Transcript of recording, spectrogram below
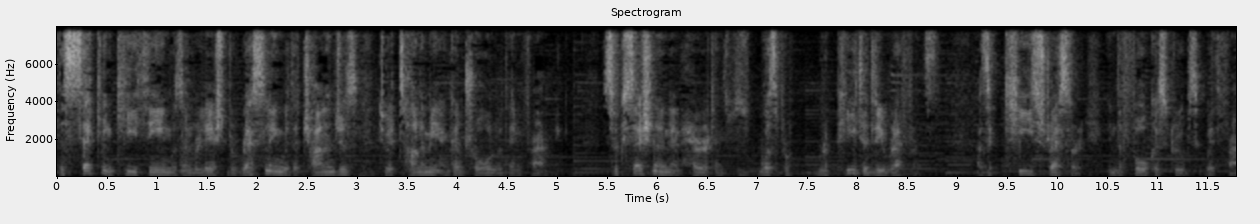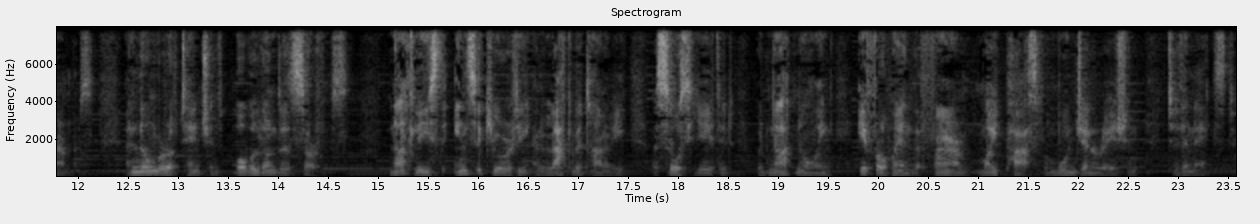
The second key theme was in relation to wrestling with the challenges to autonomy and control within farming. Succession and inheritance was, was repeatedly referenced as a key stressor in the focus groups with farmers. A number of tensions bubbled under the surface not least the insecurity and lack of autonomy associated with not knowing if or when the farm might pass from one generation to the next.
